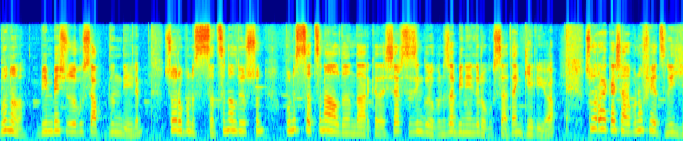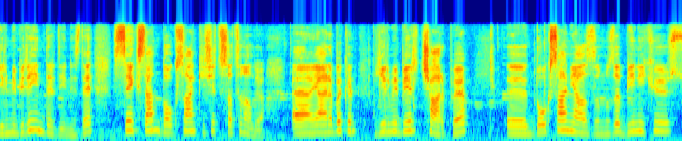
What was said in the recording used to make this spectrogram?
bunu 1500 Robux yaptın diyelim. Sonra bunu satın alıyorsun. Bunu satın aldığında arkadaşlar sizin grubunuza 1050 Robux zaten geliyor. Sonra arkadaşlar bunun fiyatını 21'e indirdiğinizde 80-90 kişi satın alıyor. Ee, yani bakın 21 çarpı e, 90 yazdığımızda 1200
